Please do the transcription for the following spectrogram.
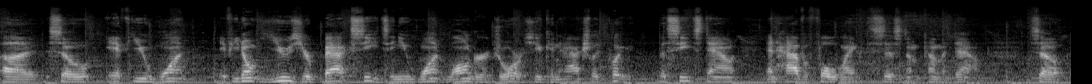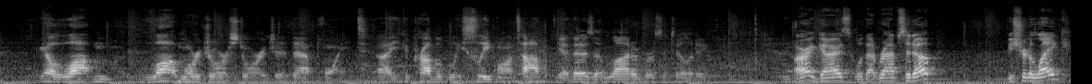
Uh, so if you want, if you don't use your back seats and you want longer drawers, you can actually put the seats down and have a full length system coming down. So you got a lot, lot more drawer storage at that point. Uh, you could probably sleep on top. Yeah, that is a lot of versatility. All right, guys. Well, that wraps it up. Be sure to like,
